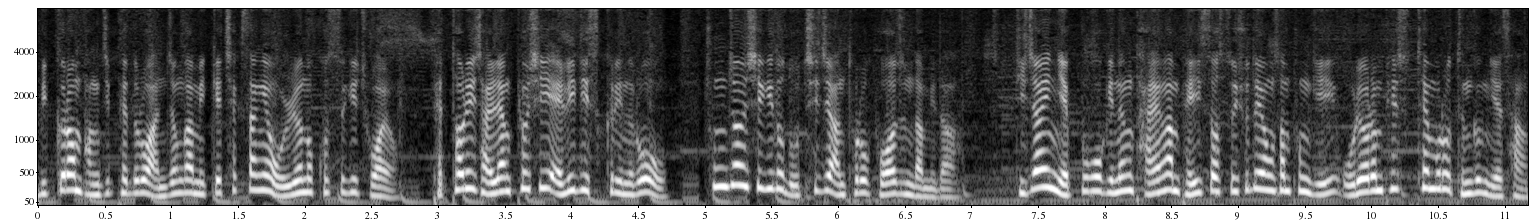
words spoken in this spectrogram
미끄럼 방지 패드로 안정감 있게 책상에 올려놓고 쓰기 좋아요. 배터리 잔량 표시 LED 스크린으로 충전 시기도 놓치지 않도록 도와준답니다. 디자인 예쁘고 기능 다양한 베이서스 휴대용 선풍기 올여름 필수템으로 등극 예상.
